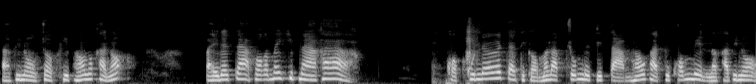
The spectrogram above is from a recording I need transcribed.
ฝากพี่น้องชอบคลิปเขาแล้วค่ะเนาะ ไปได้จ้าพอกันไม่คลิปหนาค่ะ ขอบคุณเด้อจ้าที่เขามารับชมและติดตามเขาค่ะ ทุกคอมเมนต์นะคะพี่น้อง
